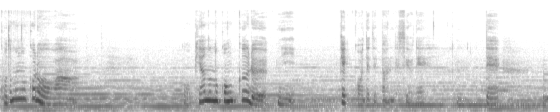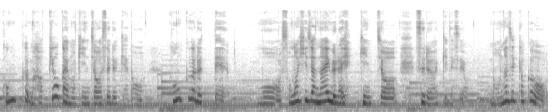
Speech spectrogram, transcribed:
子供の頃はこうピアノのコンクールに結構出てたんですよね。でコンクール、まあ、発表会も緊張するけどコンクールってもうその日じゃないぐらい緊張するわけですよ。もう同じ曲を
